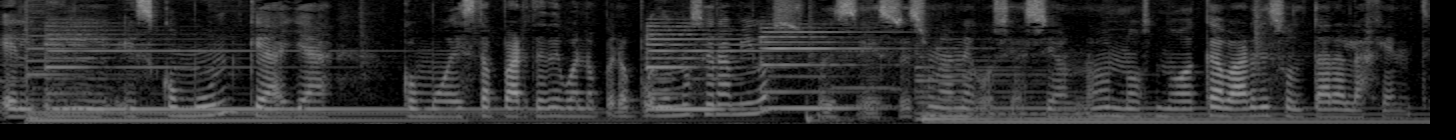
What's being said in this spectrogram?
es común que haya como esta parte de, bueno, pero podemos ser amigos, pues eso es una negociación, ¿no? No, no acabar de soltar a la gente.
